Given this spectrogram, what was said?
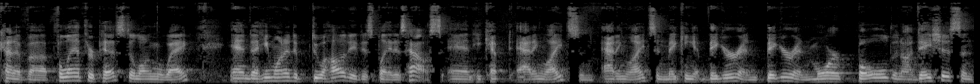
kind of a philanthropist along the way, and uh, he wanted to do a holiday display at his house. And he kept adding lights and adding lights and making it bigger and bigger and more bold and audacious, and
